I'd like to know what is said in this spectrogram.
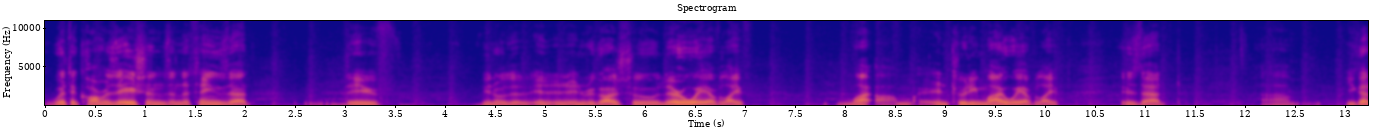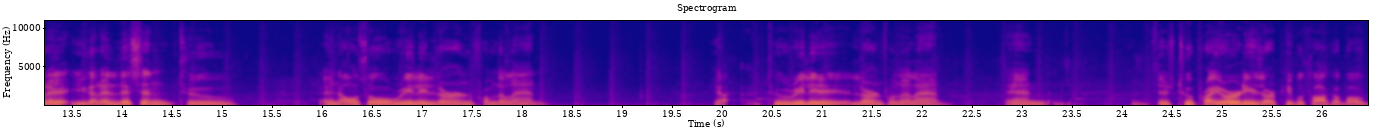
with the conversations and the things that they've, you know, the, in, in regards to their way of life, my, um, including my way of life, is that um, you gotta you gotta listen to and also really learn from the land. Yeah, to really learn from the land. And there's two priorities our people talk about.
